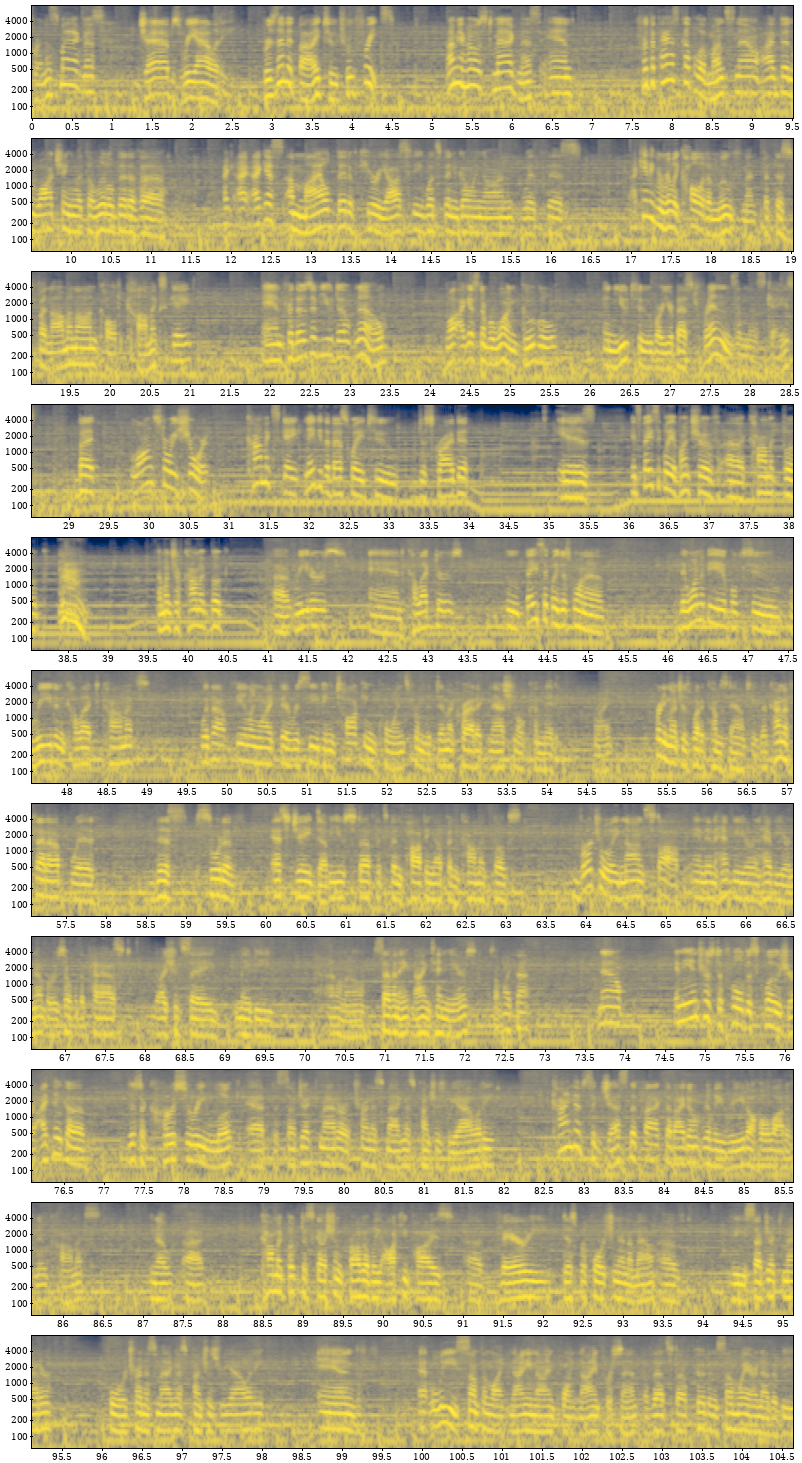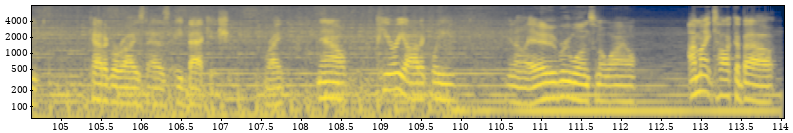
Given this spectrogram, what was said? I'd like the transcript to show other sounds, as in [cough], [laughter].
Trentus Magnus, Jabs Reality, presented by Two True Freaks. I'm your host, Magnus, and for the past couple of months now, I've been watching with a little bit of a, I, guess, a mild bit of curiosity what's been going on with this. I can't even really call it a movement, but this phenomenon called Comicsgate. And for those of you don't know, well, I guess number one, Google and YouTube are your best friends in this case. But long story short, Comicsgate, maybe the best way to describe it is it's basically a bunch of uh, comic book, [clears throat] a bunch of comic book uh, readers and collectors who basically just want to they want to be able to read and collect comics without feeling like they're receiving talking points from the Democratic National Committee, right? Pretty much is what it comes down to. They're kind of fed up with this sort of SJW stuff that's been popping up in comic books virtually nonstop and in heavier and heavier numbers over the past, I should say, maybe, I don't know, seven, eight, nine, ten years, something like that. Now, in the interest of full disclosure, I think a just a cursory look at the subject matter of Trentus Magnus Punches Reality kind of suggests the fact that I don't really read a whole lot of new comics. You know, uh, comic book discussion probably occupies a very disproportionate amount of the subject matter for Trentus Magnus Punches Reality. And at least something like 99.9% of that stuff could in some way or another be categorized as a back issue, right? Now, periodically, you know, every once in a while, I might talk about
